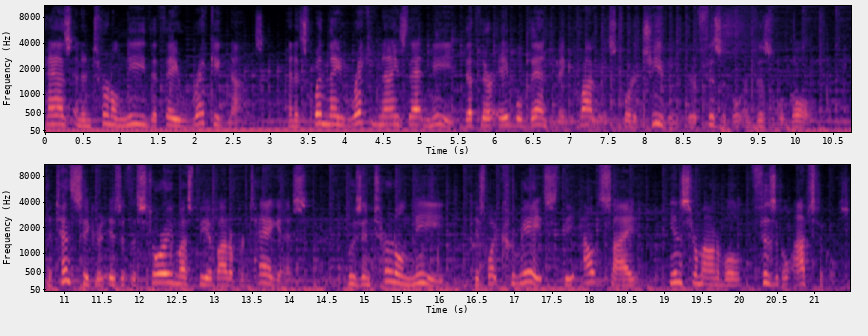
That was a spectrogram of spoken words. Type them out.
has an internal need that they recognize. And it's when they recognize that need that they're able then to make progress toward achieving their physical and visible goal. The tenth secret is that the story must be about a protagonist whose internal need is what creates the outside insurmountable physical obstacles.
